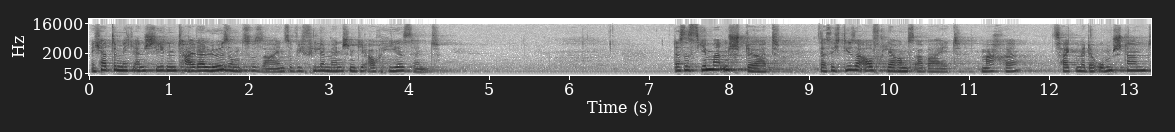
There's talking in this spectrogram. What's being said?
Ich hatte mich entschieden, Teil der Lösung zu sein, so wie viele Menschen, die auch hier sind. Dass es jemanden stört, dass ich diese Aufklärungsarbeit mache, zeigt mir der Umstand,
